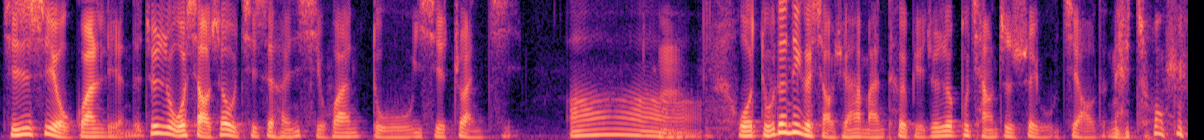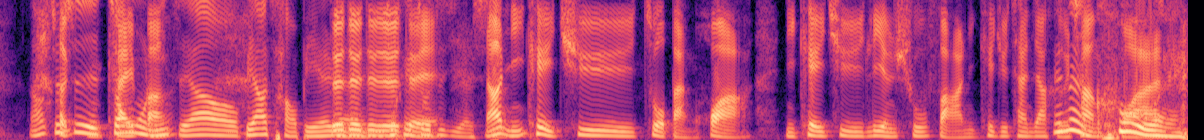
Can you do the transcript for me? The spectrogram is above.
其实是有关联的。就是我小时候其实很喜欢读一些传记。哦、嗯，我读的那个小学还蛮特别，就是不强制睡午觉的那种。然后就是中午你只要不要吵别人，对对对对，可以做自己的事。然后你可以去做版画，你可以去练书法，你可以去参加合唱团。欸、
